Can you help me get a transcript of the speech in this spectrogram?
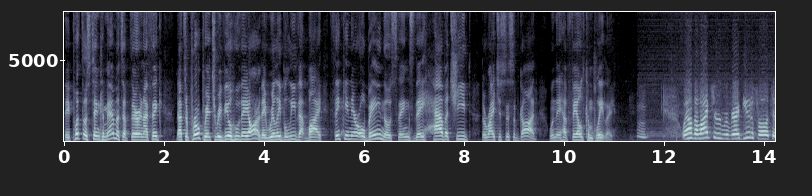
they put those Ten Commandments up there, and I think that's appropriate to reveal who they are. They really believe that by thinking they're obeying those things, they have achieved the righteousness of God when they have failed completely. Well, the lights are were very beautiful. It's a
